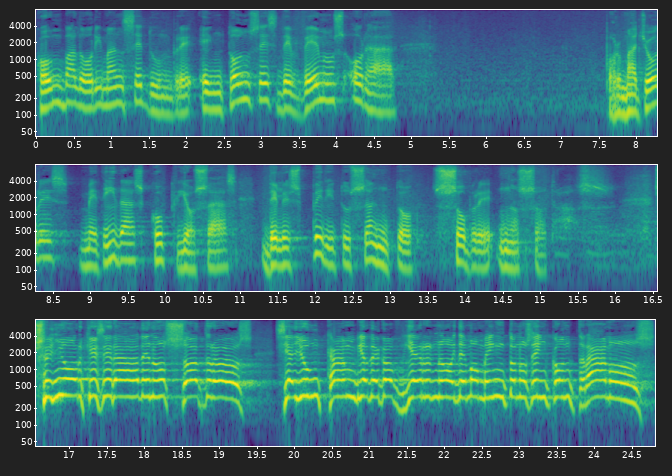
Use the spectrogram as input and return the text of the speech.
con valor y mansedumbre, entonces debemos orar por mayores medidas copiosas del Espíritu Santo sobre nosotros. Señor, ¿qué será de nosotros? Si hay un cambio de gobierno y de momento nos encontramos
